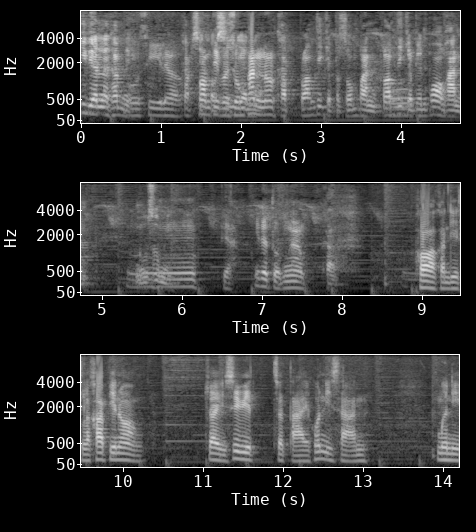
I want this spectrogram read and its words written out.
กี่เดือนแล้วครับนี่โอซีแล้วครับพร้อมที่ผสมพันธุ์เนาะครับพร้อมที่จะผสมพันธุ์พร้อมที่จะเป็นพ่อพันธุ์หนูซุ่มอืมเปียนี่แต่ตัวงาม ครับพ่อกันอีกแล้วครับพี่น้องใจชีวิตสไตล์คนอีสาน มือนี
